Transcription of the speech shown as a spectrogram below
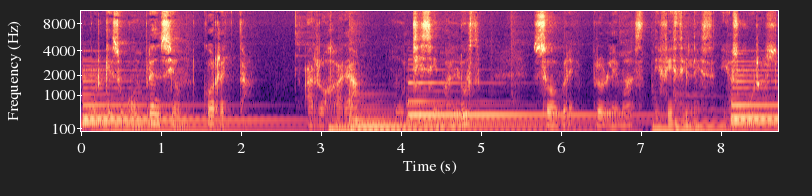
porque su comprensión correcta arrojará muchísima luz sobre difíciles y oscuros.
